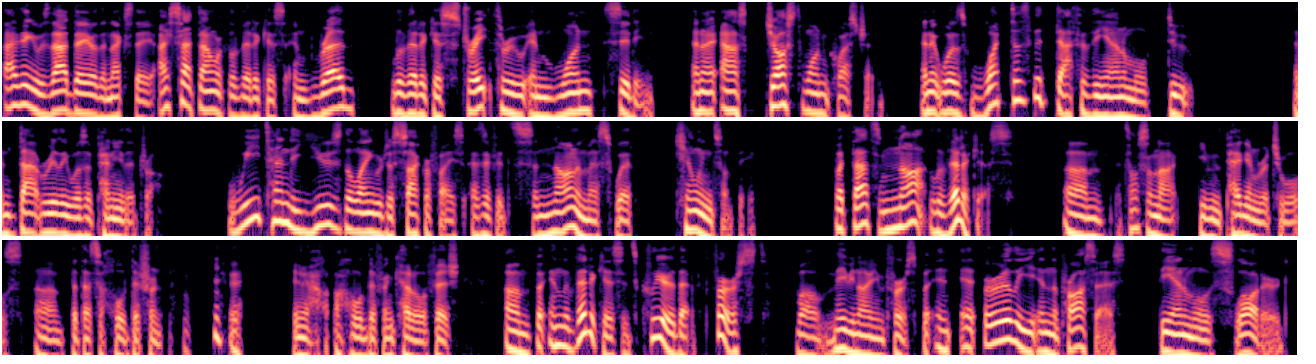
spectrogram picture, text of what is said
I think it was that day or the next day, I sat down with Leviticus and read Leviticus straight through in one sitting. And I asked just one question. And it was, what does the death of the animal do? And that really was a penny that dropped. We tend to use the language of sacrifice as if it's synonymous with killing something. But that's not Leviticus. Um, it's also not even pagan rituals, um, but that's a whole different, you know, a whole different kettle of fish. Um, but in Leviticus, it's clear that first well, maybe not even first, but in, early in the process, the animal is slaughtered.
